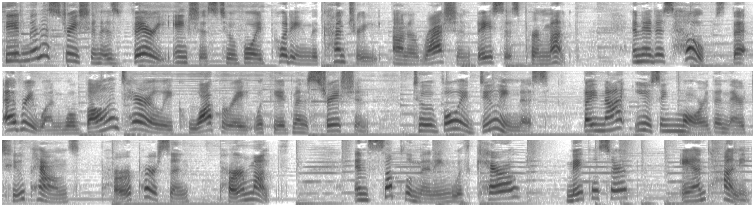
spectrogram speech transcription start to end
The administration is very anxious to avoid putting the country on a ration basis per month, and it is hoped that everyone will voluntarily cooperate with the administration to avoid doing this by not using more than their two pounds per person per month and supplementing with Karo, maple syrup, and honey.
